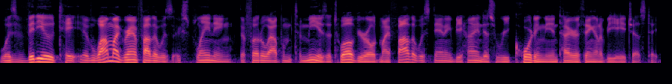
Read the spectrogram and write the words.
was videotape while my grandfather was explaining the photo album to me as a 12 year old my father was standing behind us recording the entire thing on a vhs tape.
